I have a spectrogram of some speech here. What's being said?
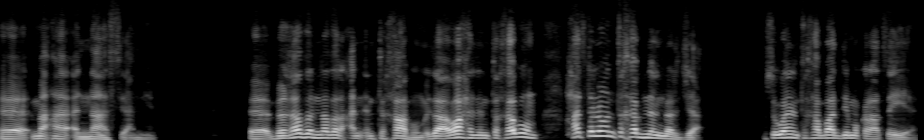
آه، مع الناس يعني. آه، بغض النظر عن انتخابهم إذا واحد انتخبهم حتى لو انتخبنا المرجع وسوينا انتخابات ديمقراطية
